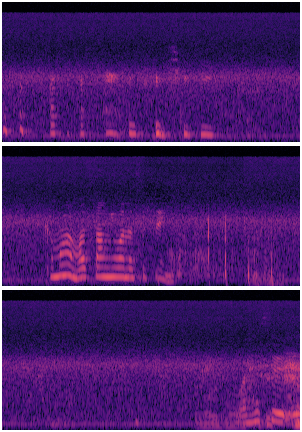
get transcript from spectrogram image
Come on, what song you want us to sing? Well, it has to, it, it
